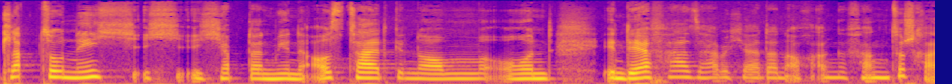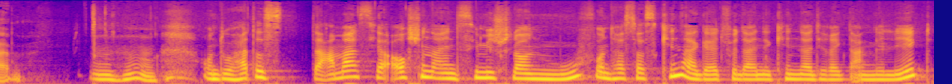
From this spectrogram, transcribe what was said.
klappt so nicht. Ich, ich habe dann mir eine Auszeit genommen und in der Phase habe ich ja dann auch angefangen zu schreiben. Mhm. Und du hattest damals ja auch schon einen ziemlich schlauen Move und hast das Kindergeld für deine Kinder direkt angelegt.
